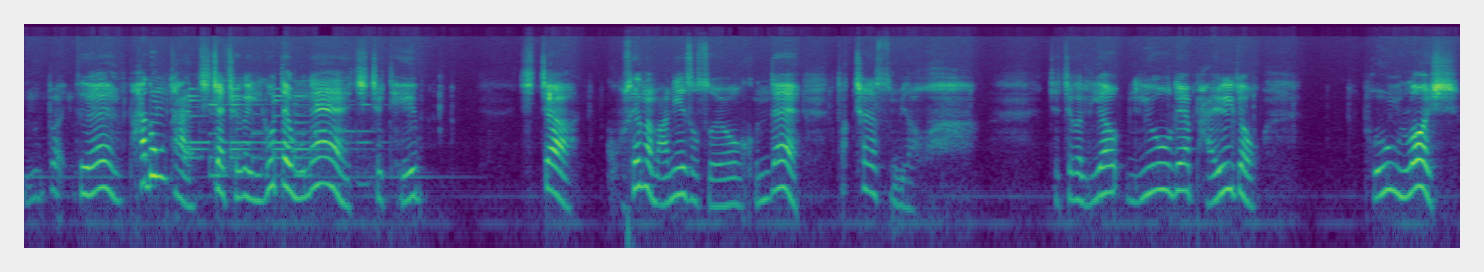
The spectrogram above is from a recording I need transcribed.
루파이트의 파동탄 진짜 제가 이것 때문에 진짜 대 진짜 고생을 많이 했었어요. 근데 딱 찾았습니다. 와 제가 리오 리오의 발격 봄 러쉬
